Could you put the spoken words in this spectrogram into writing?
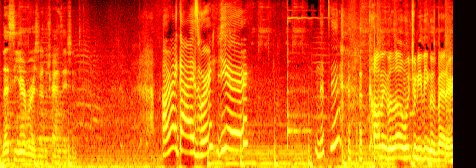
Let's see your version of the transition. All right, guys, we're here. That's it. Comment below which one you think was better.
